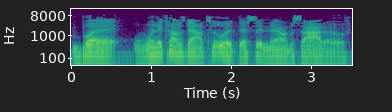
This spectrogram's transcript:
But when it comes down to it they're sitting there on the side of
